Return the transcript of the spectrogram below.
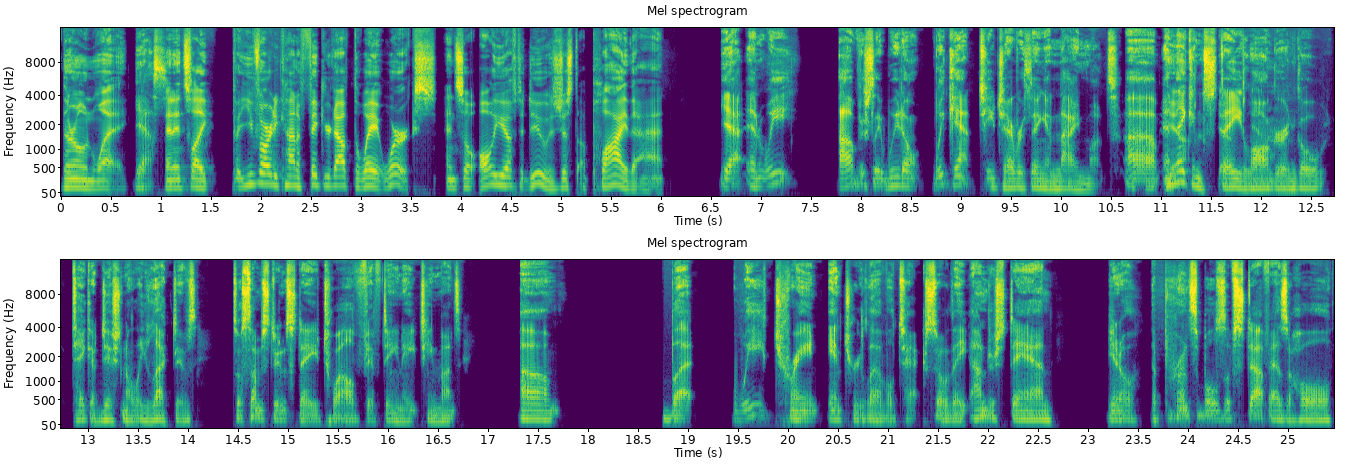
their own way. yes And it's like, but you've already kind of figured out the way it works. And so all you have to do is just apply that. Yeah, and we obviously we don't we can't teach everything in nine months, uh, and Yeah, they can stay yeah. longer and go take additional electives. So some students stay 12, 15, 18 months. Um, but we train entry level tech so they understand, you know, the principles of stuff as a whole,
